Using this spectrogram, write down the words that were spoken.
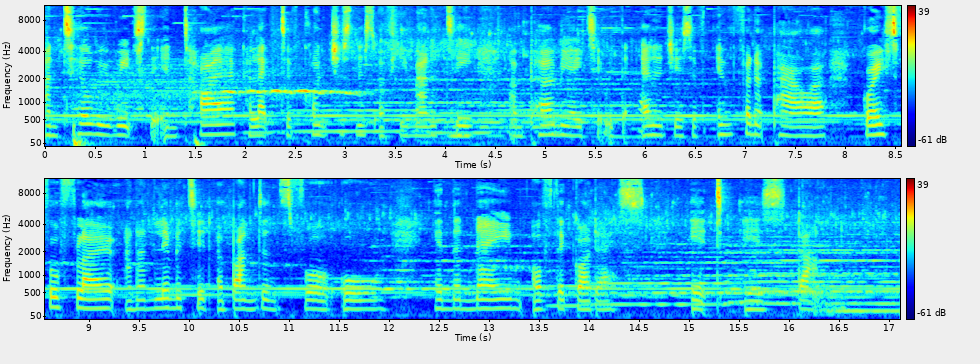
until we reach the entire collective consciousness of humanity and permeate it with the energies of infinite power, graceful flow, and unlimited abundance for all. In the name of the Goddess, it is done.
